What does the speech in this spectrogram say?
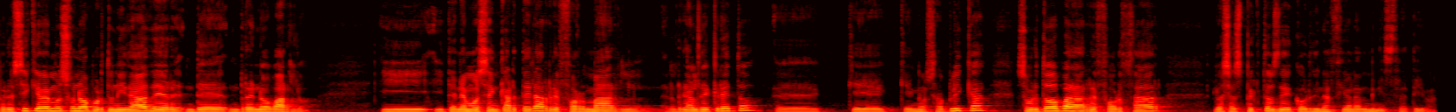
pero sí que vemos una oportunidad de, renovarlo. Y, y, tenemos en cartera reformar el Real Decreto eh, que, que, nos aplica, sobre todo para reforzar los aspectos de coordinación administrativa.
